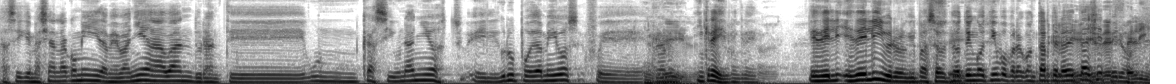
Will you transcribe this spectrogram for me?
Así que me hacían la comida, me bañaban. Durante un casi un año el grupo de amigos fue Increíble. increíble, increíble. Es de, es de libro lo que pasó. Sí. No tengo tiempo para contarte los detalles, de pero, sí.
